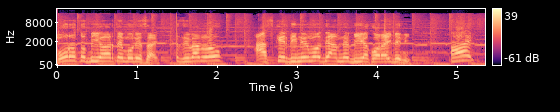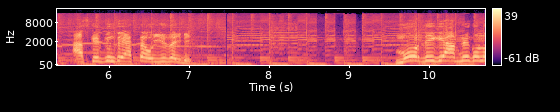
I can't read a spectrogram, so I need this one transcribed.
মোরও তো বিয়ে হতে মনে চায়। যেভাবে হোক আজকের দিনের মধ্যে আপনি বিয়ে করাইবেনি হয় আজকের কিন্তু একটা হইয়ে যাইবে। মোর দিকে আপনি কোনো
